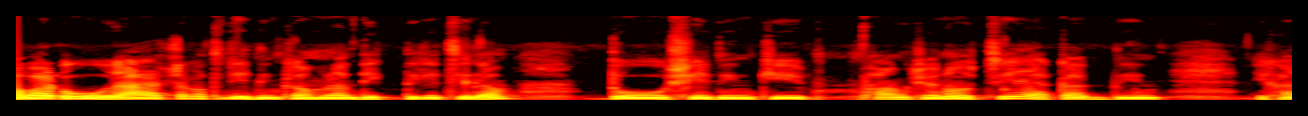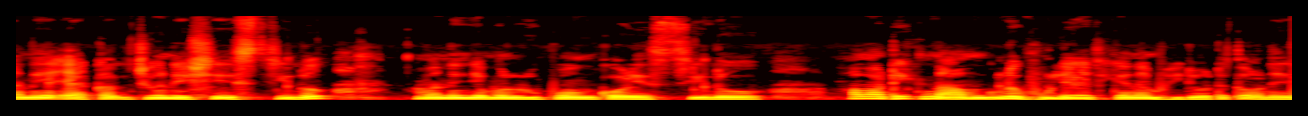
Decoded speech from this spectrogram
আবার, ও আর একটা কথা, যেদিনকে আমরা দেখতে গেছিলাম, তো সেদিনকে ফাংশানও হচ্ছে এক এক দিন এখানে এক একজন এসে এসেছিল। মানে যেমন রূপঙ্কর এসেছিল। আমার ঠিক নামগুলো ভুলে গেছি কেন, ভিডিওটা তো অনেক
